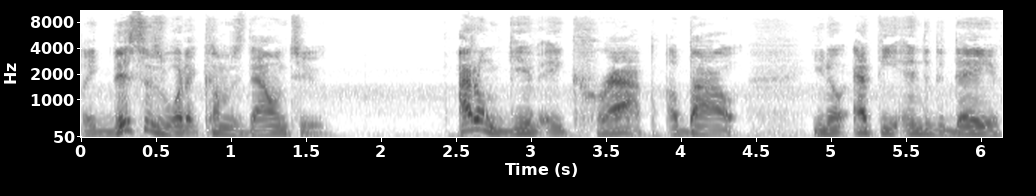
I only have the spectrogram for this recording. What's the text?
Like, this is what it comes down to. I don't give a crap about, you know, at the end of the day,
